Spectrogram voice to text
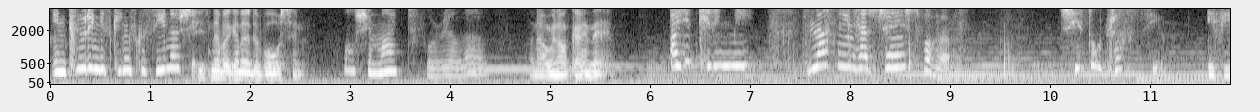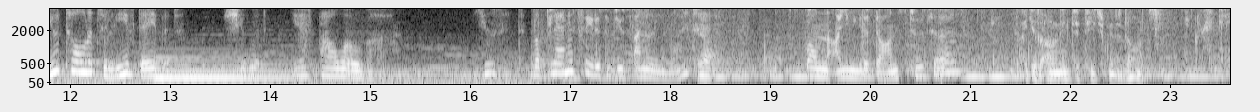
including his King's Casino share. She's never going to divorce him. Well, she might for real love. Oh, no, we're not going there. Are you kidding me? Nothing has changed for her. She still trusts you. If you told her to leave David, she would. You have power over her. Use it. The plan is for you to seduce Annalene, right? Yeah. Well, now you need a dance tutor. I get Annalene to teach me to dance. Exactly.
